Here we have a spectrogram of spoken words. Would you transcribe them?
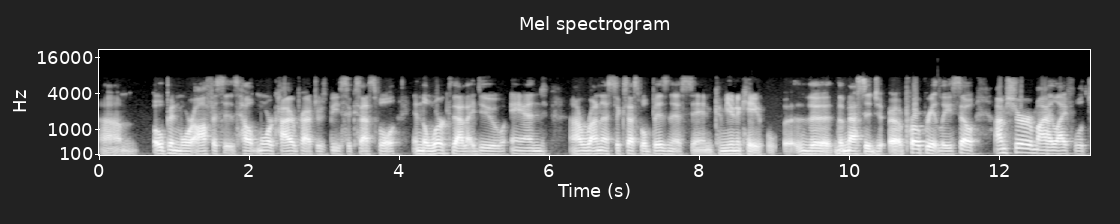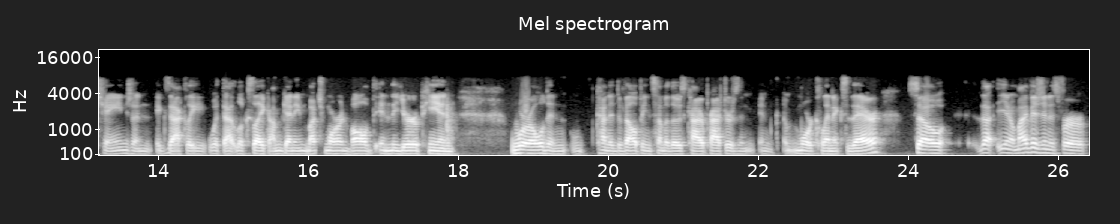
um, open more offices, help more chiropractors be successful in the work that I do, and uh, run a successful business and communicate the the message appropriately. So I'm sure my life will change, and exactly what that looks like. I'm getting much more involved in the European world and kind of developing some of those chiropractors and, and more clinics there. So that you know my vision is for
